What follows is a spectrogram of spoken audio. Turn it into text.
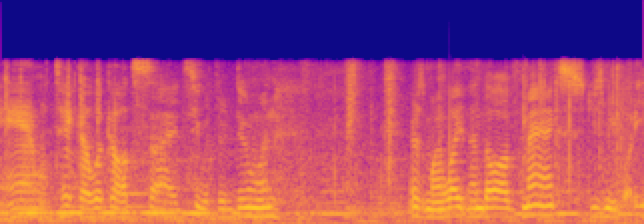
And we'll take a look outside, see what they're doing. There's my lightning dog, Max. Excuse me, buddy.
